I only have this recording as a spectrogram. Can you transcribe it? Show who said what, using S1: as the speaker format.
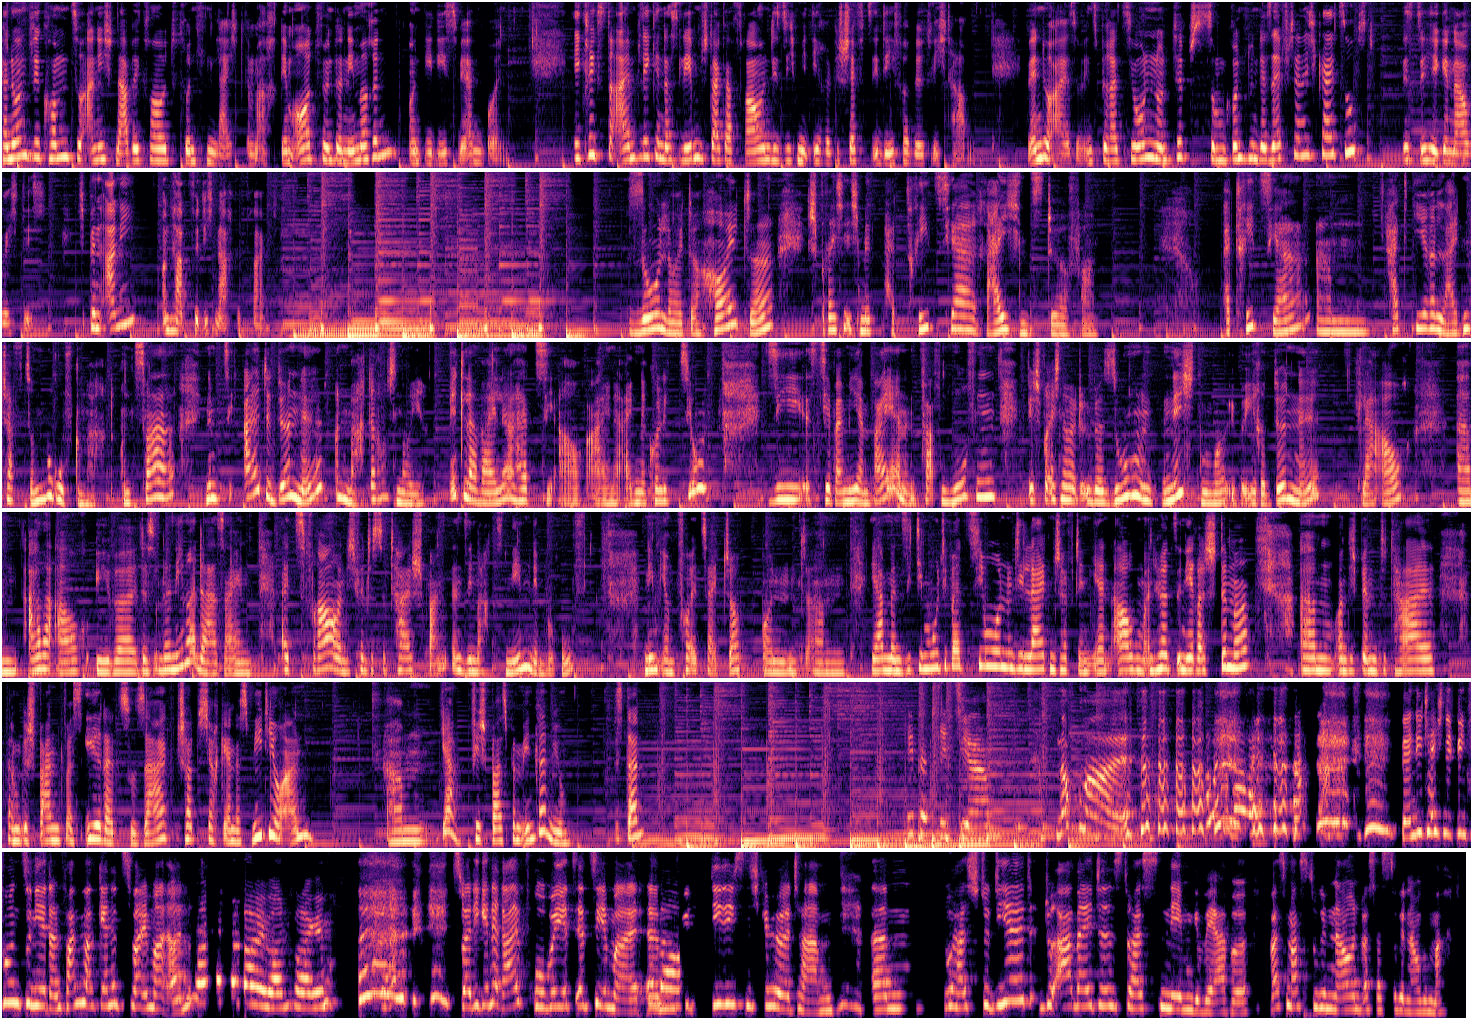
S1: Hallo und willkommen zu Anni Schnabelkraut Gründen leicht gemacht, dem Ort für Unternehmerinnen und die dies werden wollen. Hier kriegst du Einblick in das Leben starker Frauen, die sich mit ihrer Geschäftsidee verwirklicht haben. Wenn du also Inspirationen und Tipps zum Gründen der Selbstständigkeit suchst, bist du hier genau richtig. Ich bin Anni und habe für dich nachgefragt. So Leute, heute spreche ich mit Patricia Reichensdörfer. Patricia ähm, hat ihre Leidenschaft zum Beruf gemacht. Und zwar nimmt sie alte Dirndl und macht daraus neue. Mittlerweile hat sie auch eine eigene Kollektion. Sie ist hier bei mir in Bayern, in Pfaffenhofen. Wir sprechen heute über Zoom und nicht nur über ihre Dirndl, klar auch, ähm, aber auch über das Unternehmerdasein als Frau. Und ich finde das total spannend, denn sie macht es neben dem Beruf, neben ihrem Vollzeitjob. Und ähm, ja, man sieht die Motivation und die Leidenschaft in ihren Augen, man hört es in ihrer Stimme. Ähm, und ich bin total ähm, gespannt, was ihr dazu sagt. Schaut euch auch gerne das Video an. Ähm, ja, viel Spaß beim Interview. Bis dann. Hey Patricia. Nochmal. Wenn die Technik nicht funktioniert, dann fangen wir auch gerne zweimal an. anfangen. Das war die Generalprobe. Jetzt erzähl mal, ähm, genau. ähm, die, die es nicht gehört haben. Ähm, du hast studiert, du arbeitest, du hast ein Nebengewerbe. Was machst du genau und was hast du genau gemacht?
